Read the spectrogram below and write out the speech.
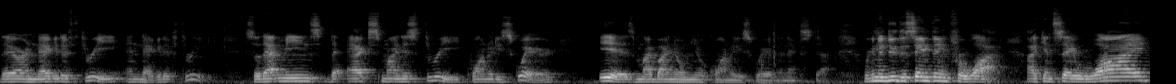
They are negative 3 and negative 3. So that means the x minus 3 quantity squared is my binomial quantity squared in the next step. We're going to do the same thing for y. I can say y,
